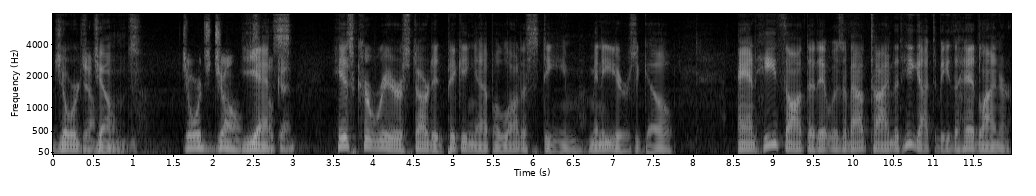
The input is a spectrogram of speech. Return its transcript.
George Yeah. Jones. George Jones. Yes. Okay. His career started picking up a lot of steam many years ago, and he thought that it was about time that he got to be the headliner.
